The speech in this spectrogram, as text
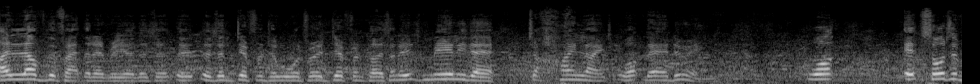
I love the fact that every year there's a, there's a different award for a different person. It's merely there to highlight what they're doing. What it sort of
